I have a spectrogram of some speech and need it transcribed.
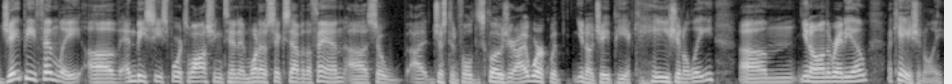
JP Finley of NBC Sports Washington and 1067 The Fan. Uh, so, uh, just in full disclosure, I work with you know JP occasionally, um, you know, on the radio occasionally,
